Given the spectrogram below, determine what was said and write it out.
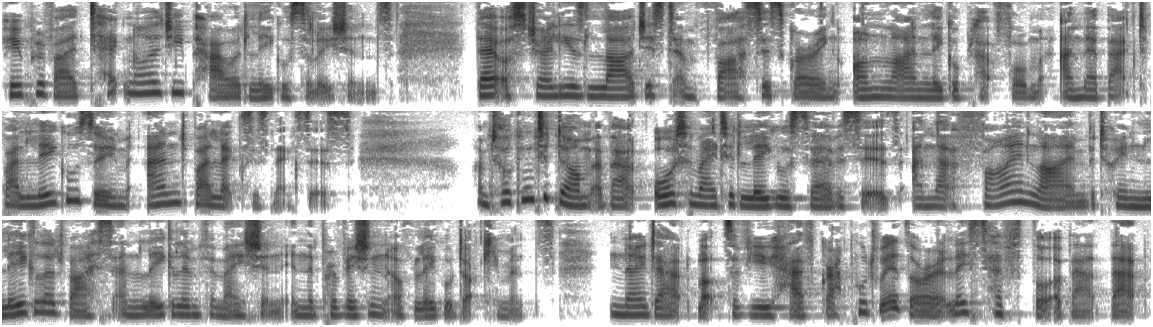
who provide technology powered legal solutions. They're Australia's largest and fastest growing online legal platform, and they're backed by LegalZoom and by LexisNexis. I'm talking to Dom about automated legal services and that fine line between legal advice and legal information in the provision of legal documents. No doubt lots of you have grappled with, or at least have thought about that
